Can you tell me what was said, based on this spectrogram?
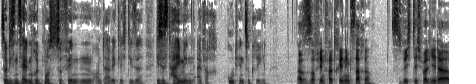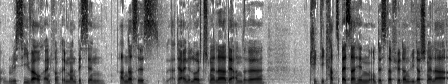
so diesen selben Rhythmus zu finden und da wirklich diese, dieses Timing einfach gut hinzukriegen. Also es ist auf jeden Fall Trainingssache. Es ist wichtig, weil jeder Receiver auch einfach immer ein bisschen anders ist. Der eine läuft schneller, der andere kriegt die Cuts besser hin und ist dafür dann wieder schneller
